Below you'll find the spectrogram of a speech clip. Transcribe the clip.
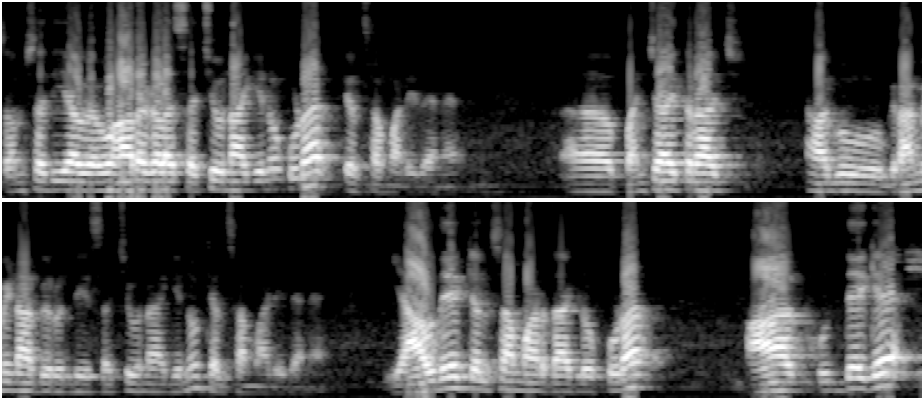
ಸಂಸದೀಯ ವ್ಯವಹಾರಗಳ ಸಚಿವನಾಗಿನೂ ಕೂಡ ಕೆಲಸ ಮಾಡಿದ್ದೇನೆ. ಆ, ಪಂಚಾಯತ್ ರಾಜ್ ಹಾಗೂ ಗ್ರಾಮೀಣಾಭಿವೃದ್ಧಿ ಸಚಿವನಾಗಿನೂ ಕೆಲಸ ಮಾಡಿದ್ದೇನೆ. ಯಾವುದೇ ಕೆಲಸ ಮಾಡಿದಾಗ್ಲೂ ಕೂಡ ಆ ಹುದ್ದೆಗೆ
